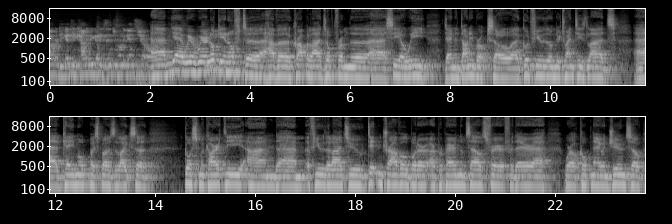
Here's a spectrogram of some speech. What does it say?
or do you get the academy guys in to run against you? Um, yeah, we're, we're lucky enough to have a crop of lads up from the uh, COE down in Donnybrook. So a good few of the under 20s lads uh, came up, I suppose, the likes of Gus McCarthy and um, a few of the lads who didn't travel but are, are preparing themselves for, for their. Uh, World Cup now in June. So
